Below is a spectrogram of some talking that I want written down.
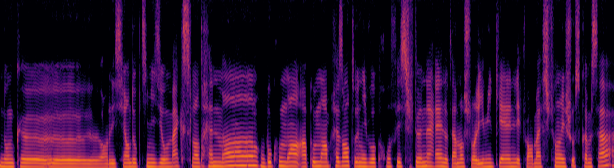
Donc, en essayant d'optimiser au max l'entraînement, beaucoup moins, un peu moins présente au niveau professionnel, notamment sur les week-ends, les formations, les choses comme ça.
